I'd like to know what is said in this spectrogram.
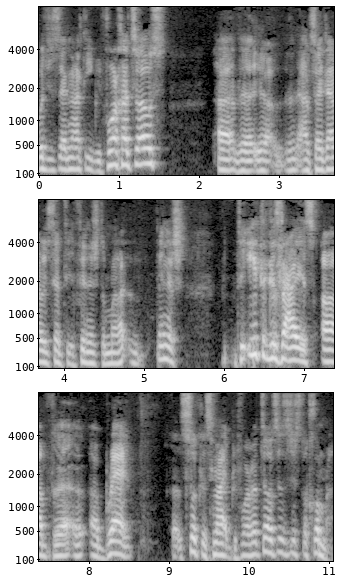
which you said not to eat before chatzos, uh, the you know, outside that we said to finish the finish to eat the gazayas of uh, uh, bread uh, sukkah's night before chatzos is just a chumrah.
